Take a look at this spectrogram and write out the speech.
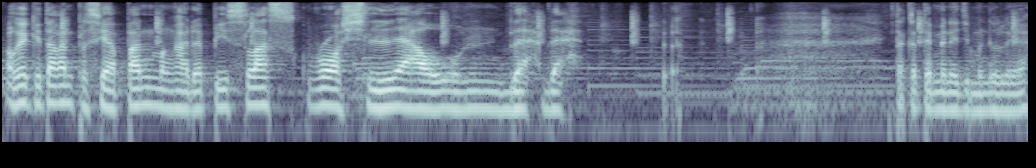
Oke kita akan persiapan menghadapi Slash Roslau. Blah blah. Kita ke tim manajemen dulu ya.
